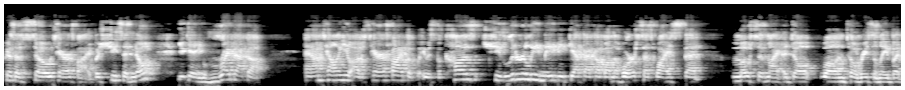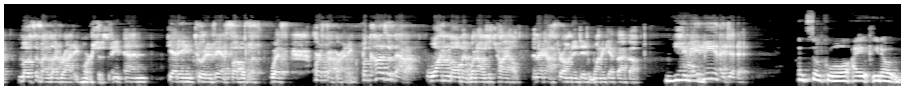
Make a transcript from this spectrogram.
because I was so terrified. But she said, "Nope, you're getting right back up." And I'm telling you, I was terrified, but it was because she literally made me get back up on the horse. That's why I spent most of my adult, well, until recently, but most of my lead riding horses and getting to an advanced level with, with horseback riding because of that one moment when I was a child and I got thrown and didn't want to get back up. Yeah. She made me and I did it. It's so cool. I, you know,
